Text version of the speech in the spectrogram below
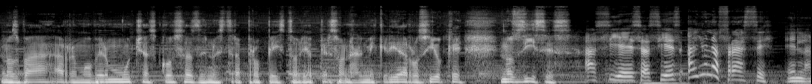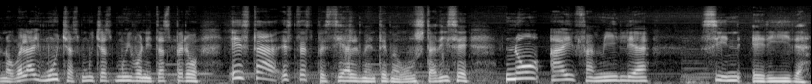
nos va a remover muchas cosas de nuestra propia historia personal. Mi querida Rocío, ¿qué nos dices? Así es, así es. Hay una frase en la novela, hay muchas, muchas muy bonitas, pero esta, esta especialmente me gusta. Dice, no hay familia sin herida.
